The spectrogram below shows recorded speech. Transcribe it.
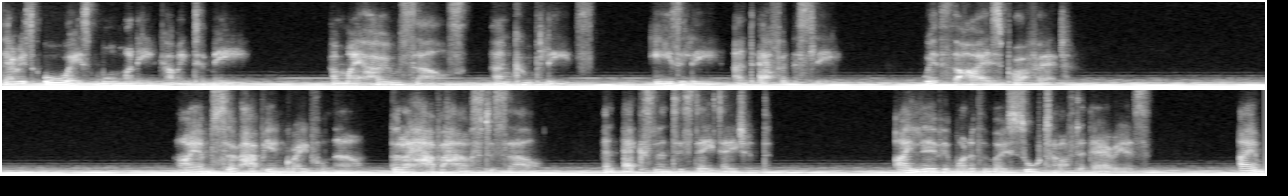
There is always more money coming to me. Home sells and completes easily and effortlessly with the highest profit. I am so happy and grateful now that I have a house to sell, an excellent estate agent. I live in one of the most sought after areas. I am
